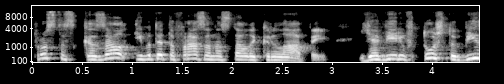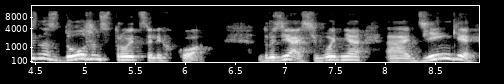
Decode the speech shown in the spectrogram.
просто сказал, и вот эта фраза, она стала крылатой. Я верю в то, что бизнес должен строиться легко. Друзья, сегодня э, деньги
